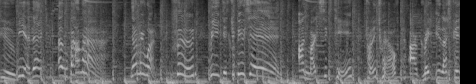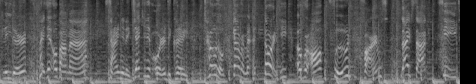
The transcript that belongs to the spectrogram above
to re-elect Obama. Number one, food redistribution. On March 16, 2012, our great illustrious leader, President Obama, signed an executive order declaring total government authority over all food, farms, livestock, seeds,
